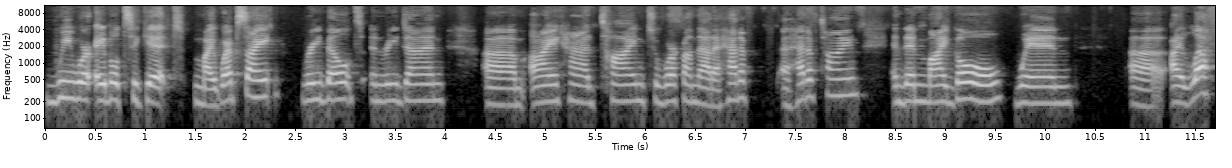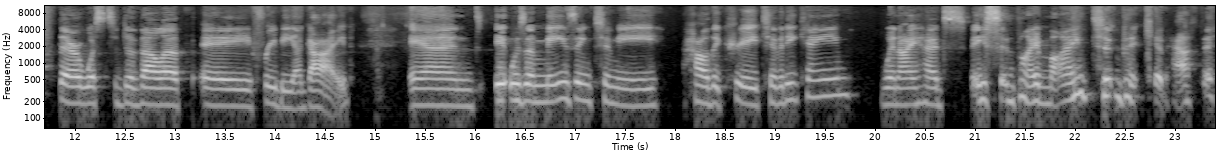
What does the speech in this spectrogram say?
we were able to get my website rebuilt and redone. Um, i had time to work on that ahead of ahead of time. And then my goal when uh, i left there was to develop a freebie a guide. And it was amazing to me how the creativity came when I had space in my mind to make it happen.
